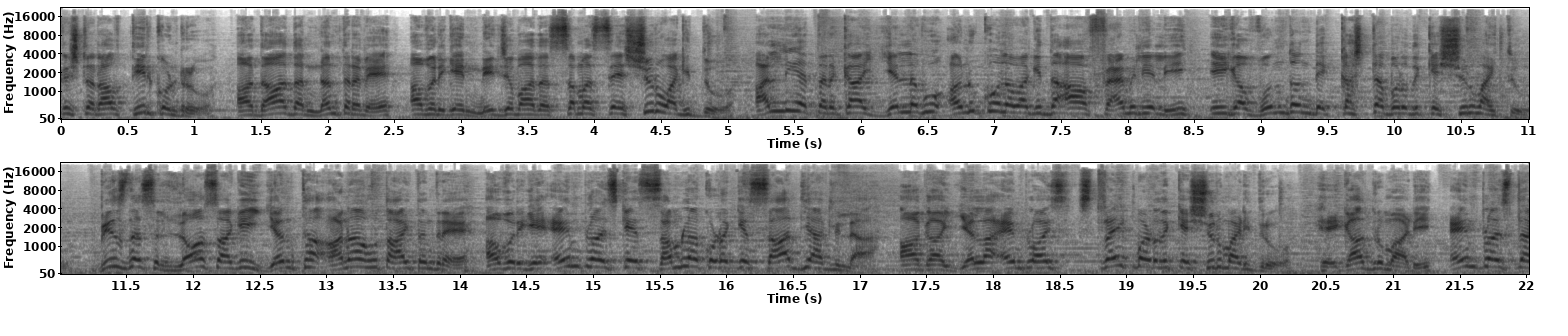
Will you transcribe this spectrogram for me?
ಕೃಷ್ಣರಾವ್ ತೀರ್ಕೊಂಡ್ರು. ಅದಾದ ನಂತರವೇ ಅವರಿಗೆ ನಿಜವಾದ ಸಮಸ್ಯೆ ಶುರುವಾಗಿದ್ದು, ಅಲ್ಲಿಯ ತನಕ ಎಲ್ಲವೂ ಅನುಕೂಲವಾಗಿದ್ದ ಆ ಫ್ಯಾಮಿಲಿಯಲ್ಲಿ ಈಗ ಒಂದೊಂದೇ ಕಷ್ಟ ಬರೋದಕ್ಕೆ ಶುರುವಾಯ್ತು. ಬಿಸ್ನೆಸ್ ಲಾಸ್ ಆಗಿ ಎಂಥ ಅನಾಹುತ ಆಯ್ತಂದ್ರೆ ಅವರಿಗೆ ಎಂಪ್ಲಾಯೀಸ್ಗೆ ಸಂಬಳ ಕೊಡಕ್ಕೆ ಸಾಧ್ಯ ಆಗ್ಲಿಲ್ಲ. ಆಗ ಎಲ್ಲ ಎಂಪ್ಲಾಯೀಸ್ ಸ್ಟ್ರೈಕ್ ಮಾಡೋದಕ್ಕೆ ಶುರು ಮಾಡಿದ್ರು. ಹೇಗಾದ್ರೂ ಮಾಡಿ ಎಂಪ್ಲಾಯೀಸ್ನ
